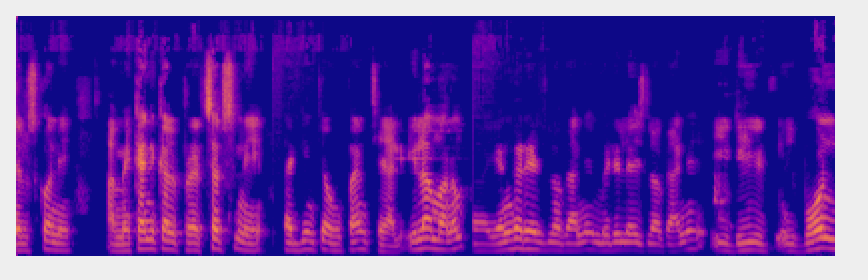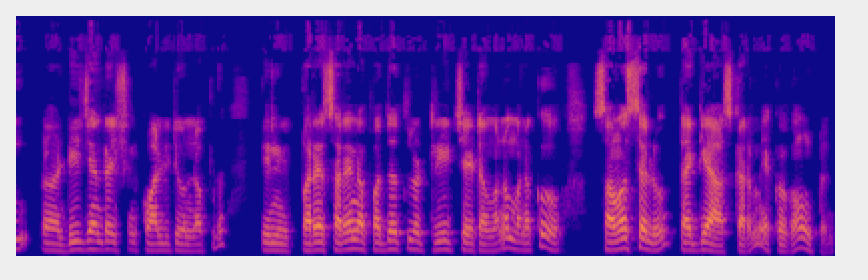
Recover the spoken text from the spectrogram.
తెలుసుకొని ఆ మెకానికల్ ప్రెషర్స్ని తగ్గించే ఉపాయం చేయాలి. ఇలా మనం యంగర్ ఏజ్లో కానీ మిడిల్ ఏజ్లో కానీ ఈ డీ ఈ బోన్ డీజనరేషన్ క్వాలిటీ ఉన్నప్పుడు దీన్ని పర సరైన పద్ధతిలో ట్రీట్ చేయటం వల్ల మనకు సమస్యలు తగ్గే ఆస్కారం ఎక్కువగా ఉంటుంది.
